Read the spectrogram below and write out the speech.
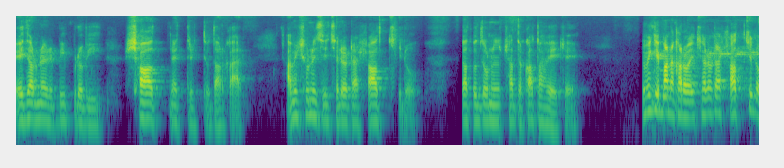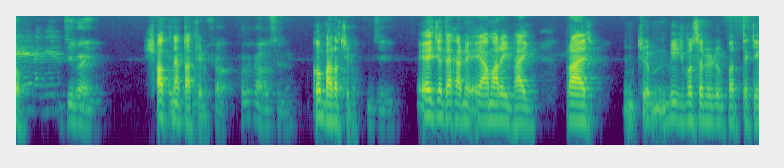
এই ধরনের বিপ্লবী সৎ নেতৃত্ব দরকার। আমি শুনেছি ছেলেটা সৎ ছিল। যতজনের সাথে কথা হয়েছে? তুমি কি মনে করো এই ছেলেটা সৎ ছিল? জি ভাই। সৎ নেতা ছিল? সৎ, ভালো ছিল। খুব ভালো ছিল? এই যে দেখেন আমার এই ভাই প্রায় বিশ বছরের উপর থেকে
